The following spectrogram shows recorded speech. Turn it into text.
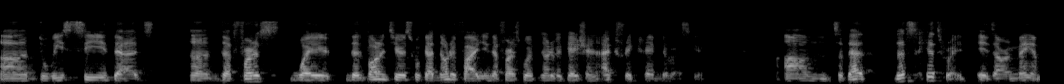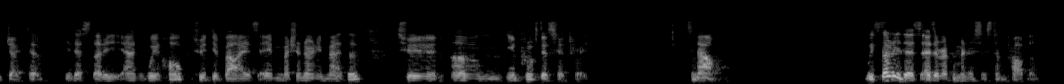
uh, do we see that the first wave, the volunteers who got notified in the first wave notification actually claimed the rescue? Um, so that this hit rate is our main objective in the study, and we hope to devise a machine learning method to um, improve this hit rate. So now, we study this as a recommender system problem.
